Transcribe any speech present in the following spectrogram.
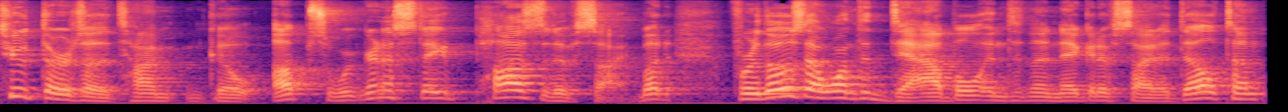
two thirds of the time go up. So we're going to stay positive side. But for those that want to dabble into the negative side of delta,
